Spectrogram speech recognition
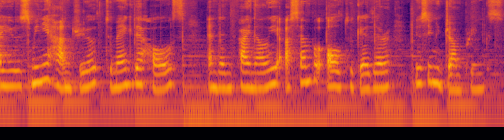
I use mini hand drill to make the holes and then finally assemble all together using jump rings.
